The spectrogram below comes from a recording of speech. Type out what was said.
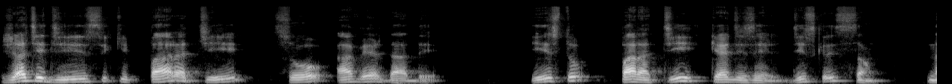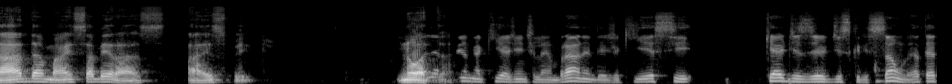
Já te disse que para ti sou a verdade. Isto para ti quer dizer discrição. Nada mais saberás a respeito. Nota. Vale a pena aqui a gente lembrar, né, Deja, que esse quer dizer descrição, até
